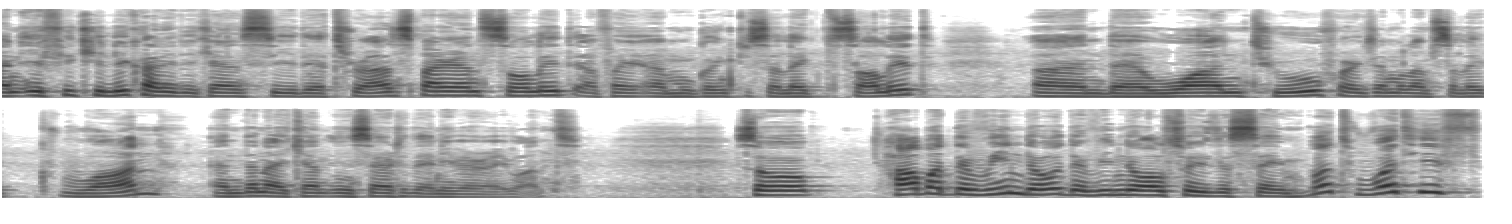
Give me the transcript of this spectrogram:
And if you click on it, you can see the transparent solid. If I am going to select solid and uh, one, two, for example, I'm select one, and then I can insert it anywhere I want. So how about the window? The window also is the same. But what if,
